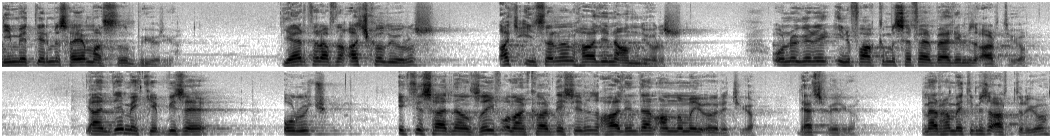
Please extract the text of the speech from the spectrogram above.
nimetlerimi sayamazsınız buyuruyor. Diğer taraftan aç kalıyoruz. Aç insanın halini anlıyoruz. Ona göre infakımız, seferberliğimiz artıyor. Yani demek ki bize oruç iktisaden zayıf olan kardeşlerimizin halinden anlamayı öğretiyor, ders veriyor. Merhametimizi arttırıyor.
